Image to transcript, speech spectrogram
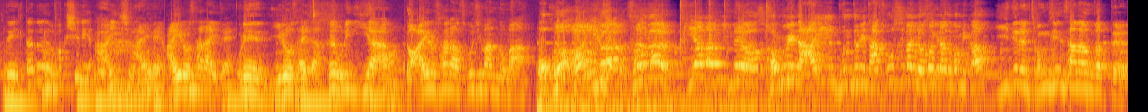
근데 일단은 확실히 아이시네. 아이네. 아이로 살아 이제. 우린 이로 살자. 그래 우린 이야. 어, 너 아이로 살아 소심한 놈아. 어, 그 어, 아이 이거- 사람 그거는 비하 발언인데요. 전국에 있는 아이 분들이 다 소심한 녀석이라는 겁니까? 이들은 정신 사나운 것들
